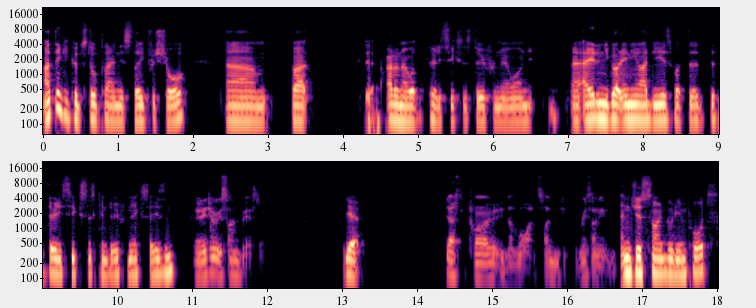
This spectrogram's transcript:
I think he could still play in this league for sure. Um, but I don't know what the 36ers do from now on. Uh, Aiden, you got any ideas what the, the 36ers can do for next season? They need to resign Bairstow. Yeah. That's priority number one. Sign resigning him. And just sign good imports.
